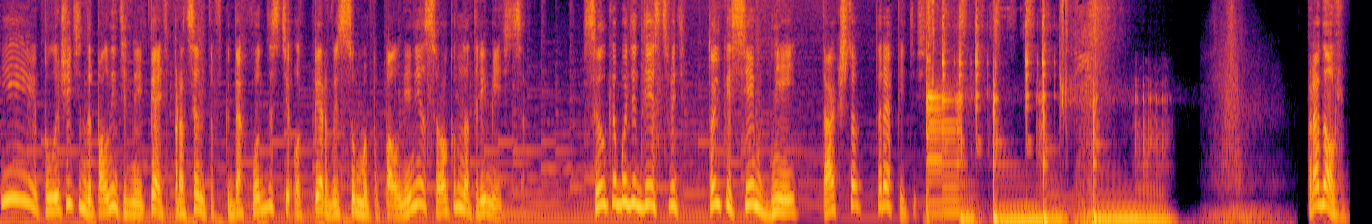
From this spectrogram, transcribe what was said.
и получите дополнительные 5% к доходности от первой суммы пополнения сроком на 3 месяца. Ссылка будет действовать только 7 дней, так что торопитесь. Продолжим.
